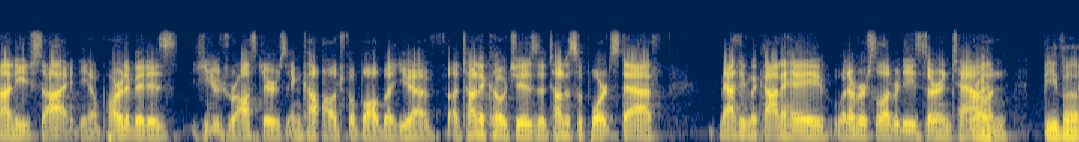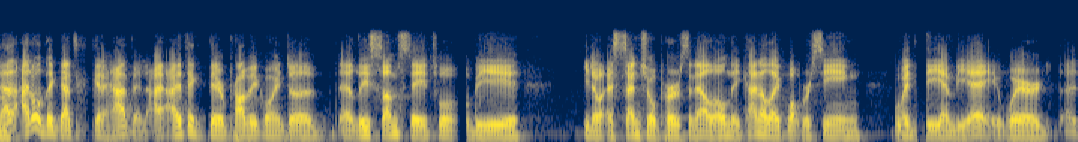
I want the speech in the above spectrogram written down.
on each side. You know, part of it is huge rosters in college football, but you have a ton of coaches, a ton of support staff, Matthew McConaughey, whatever celebrities are in town. Right. Bevo. I, I don't think that's going to happen. I, I think they're probably going to, at least some states will be, you know, essential personnel only, kind of like what we're seeing with the NBA, where uh,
